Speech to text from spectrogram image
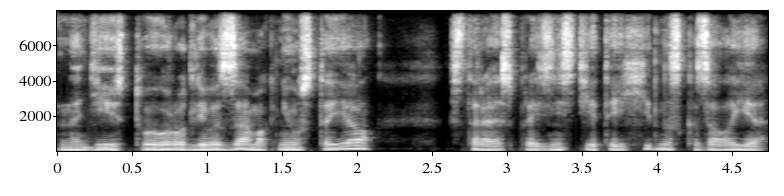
«Надеюсь, твой уродливый замок не устоял?» Стараясь произнести это ехидно, сказала я.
